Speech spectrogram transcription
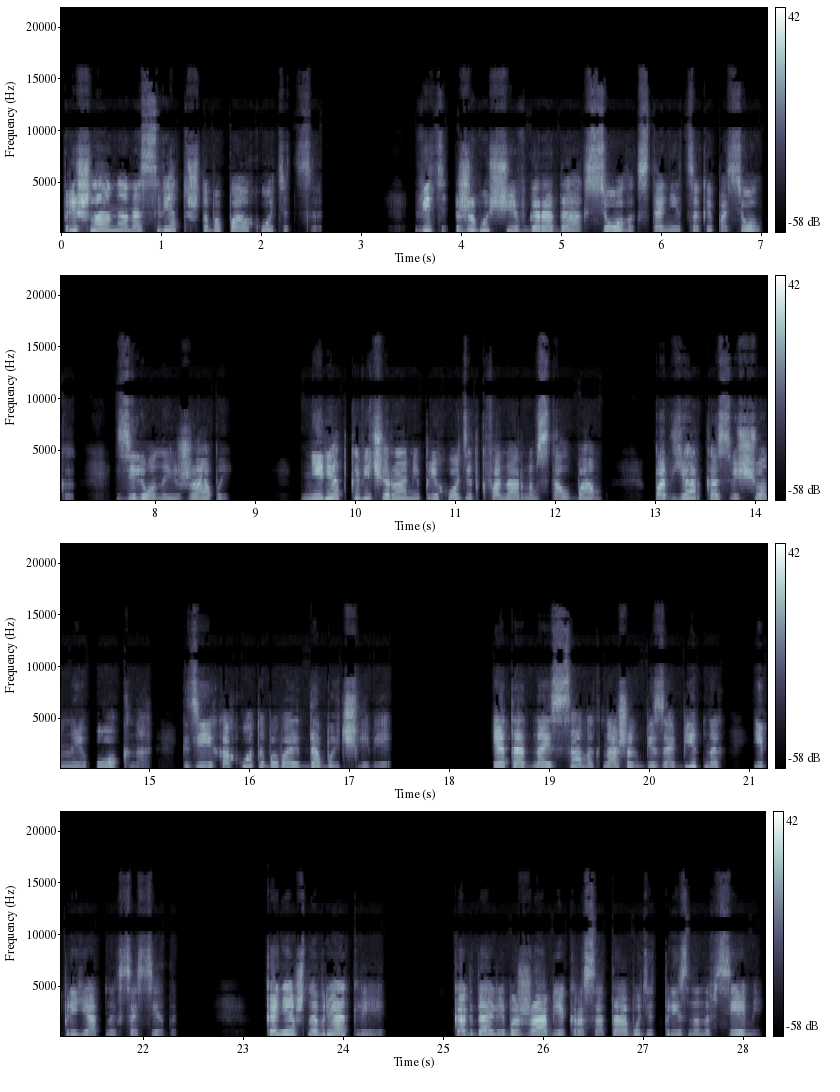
Пришла она на свет, чтобы поохотиться. Ведь живущие в городах, селах, станицах и поселках зеленые жабы нередко вечерами приходят к фонарным столбам под ярко освещенные окна, где их охота бывает добычливее. Это одна из самых наших безобидных и приятных соседок. Конечно, вряд ли когда-либо жабья красота будет признана всеми.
